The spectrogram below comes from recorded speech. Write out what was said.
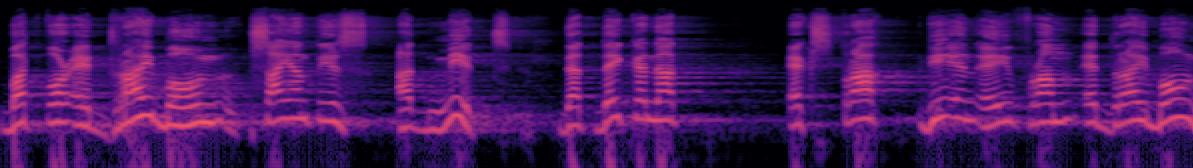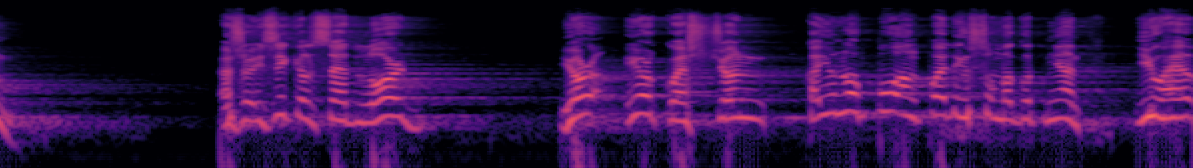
But for a dry bone, scientists admit that they cannot extract DNA from a dry bone. And so Ezekiel said, Lord, Your, your question, kayo lang po ang pwedeng sumagot niyan. You have,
